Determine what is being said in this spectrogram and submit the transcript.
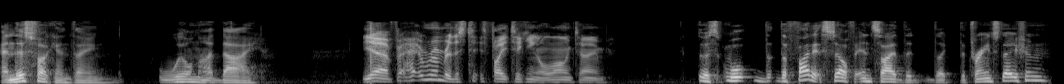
And this fucking thing will not die. Yeah, I remember this t- fight taking a long time. This, well, the, the fight itself inside the, the the train station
